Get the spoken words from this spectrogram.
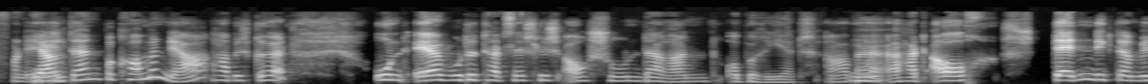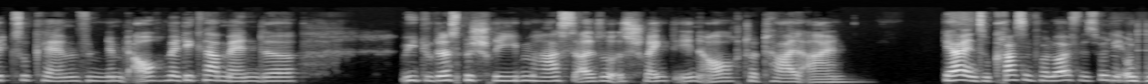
von den Ja. Eltern bekommen, ja, habe ich gehört. Und er wurde tatsächlich auch schon daran operiert. Aber Mhm. er hat auch ständig damit zu kämpfen, nimmt auch Medikamente, wie du das beschrieben hast. Also es schränkt ihn auch total ein. Ja, in so krassen Verläufen ist wirklich. Und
